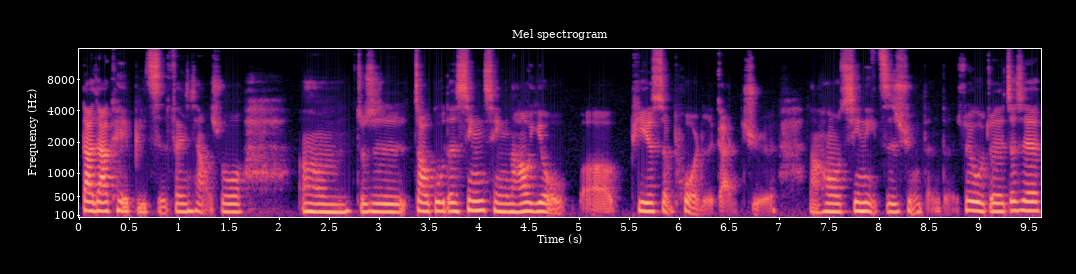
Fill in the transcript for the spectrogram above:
大家可以彼此分享说。嗯，就是照顾的心情，然后有呃 peer support 的感觉，然后心理咨询等等，所以我觉得这些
